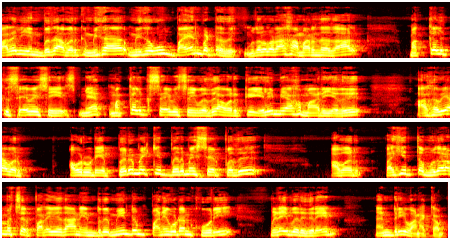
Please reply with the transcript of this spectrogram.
பதவி என்பது அவருக்கு மிக மிகவும் பயன்பட்டது. முதல்வராக அமர்ந்ததால் மக்களுக்கு சேவை செய் மக்களுக்கு சேவை செய்வது அவருக்கு எளிமையாக மாறியது. ஆகவே அவர் அவருடைய பெருமைக்கு பெருமை சேர்ப்பது அவர் வகித்த முதலமைச்சர் பதவிதான் என்று மீண்டும் பணிவுடன் கூறி விடைபெறுகிறேன். நன்றி வணக்கம்.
